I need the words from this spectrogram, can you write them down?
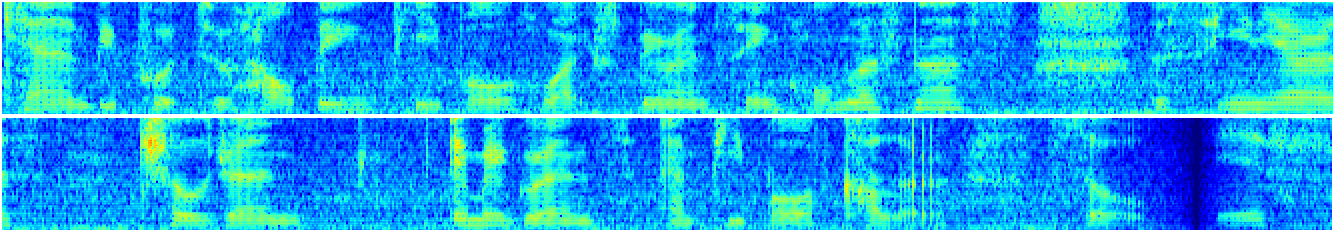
can be put to helping people who are experiencing homelessness, the seniors, children, immigrants, and people of color. So, if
